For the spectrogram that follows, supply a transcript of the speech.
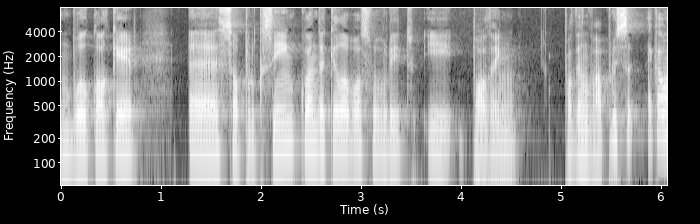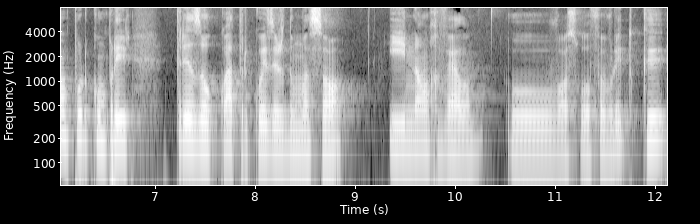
um bolo qualquer uh, só porque sim, quando aquele é o vosso favorito e podem, podem levar. Por isso, acabam por cumprir três ou quatro coisas de uma só e não revelam o vosso bolo favorito, que,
